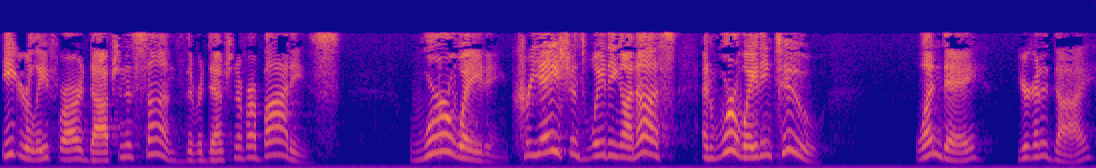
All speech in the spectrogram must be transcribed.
eagerly for our adoption as sons, the redemption of our bodies. We're waiting. Creation's waiting on us, and we're waiting too. One day, you're going to die.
